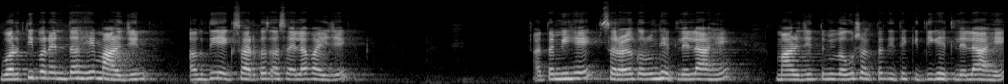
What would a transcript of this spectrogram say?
वरतीपर्यंत हे मार्जिन अगदी एकसारखंच असायला पाहिजे. आता मी हे सरळ करून घेतलेलं आहे. मार्जिन तुम्ही बघू शकता तिथे किती घेतलेलं आहे.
